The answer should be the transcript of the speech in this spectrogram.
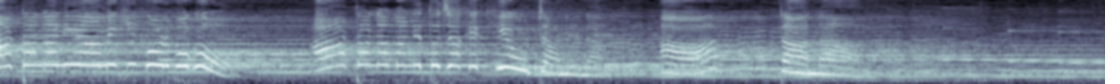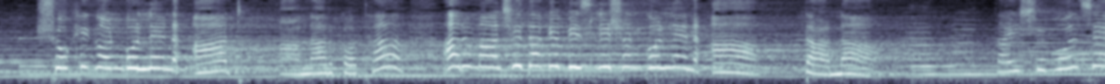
আট আনা নিয়ে আমি কি করব গো? আট আনা মানে তো যাকে কেউ টানে না। আ টানা সখীগণ বললেন, আট আনার কথা? আর মাঝে তাকে বিশ্লেষণ করলেন আ টানা তাই সে বলছে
